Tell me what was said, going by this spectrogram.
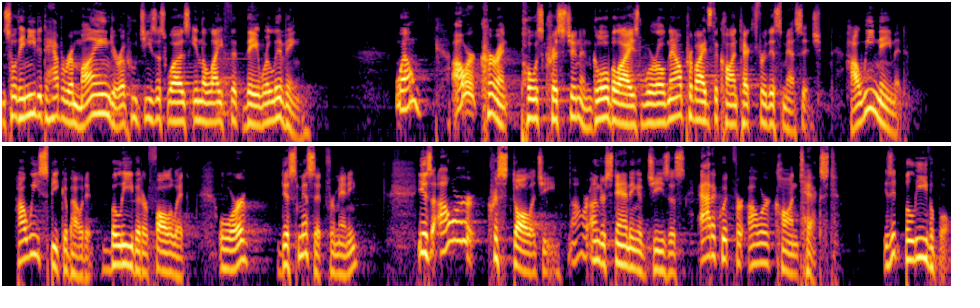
And so they needed to have a reminder of who Jesus was in the life that they were living. Well, our current post Christian and globalized world now provides the context for this message how we name it, how we speak about it, believe it or follow it, or dismiss it for many. Is our Christology, our understanding of Jesus, adequate for our context? Is it believable?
